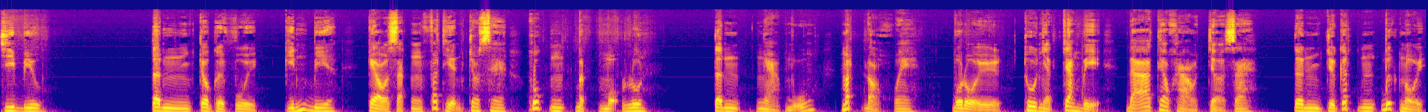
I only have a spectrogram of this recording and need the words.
Chi biêu. Tân cho người vùi kín bia, kèo giặc phát hiện cho xe hút bật mộ luôn. Tân ngả mũ, mắt đỏ hoe. Bộ đội thu nhặt trang bị đã theo khảo trở ra. Tân chưa cất bước nổi,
